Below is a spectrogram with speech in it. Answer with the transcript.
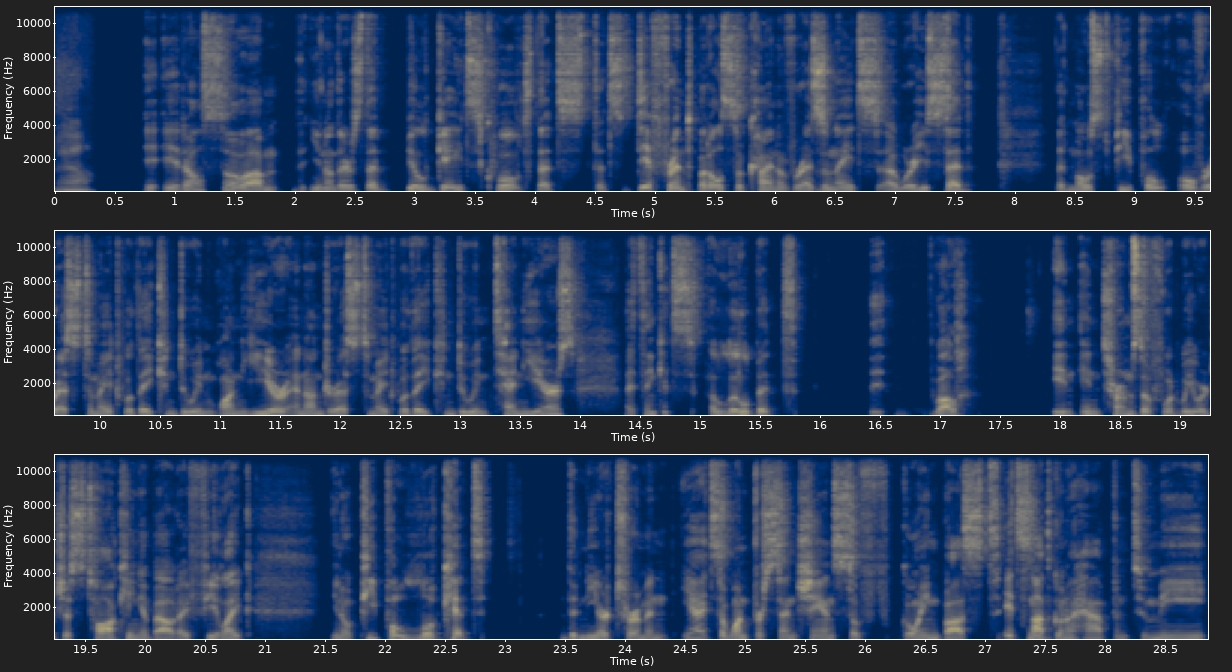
Yeah. It also, um, you know, there's that Bill Gates quote that's that's different, but also kind of resonates, uh, where he said that most people overestimate what they can do in one year and underestimate what they can do in ten years. I think it's a little bit, well, in in terms of what we were just talking about. I feel like, you know, people look at the near term and yeah it's a 1% chance of going bust. It's not going to happen to me.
